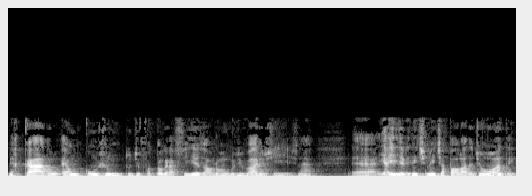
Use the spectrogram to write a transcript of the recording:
Mercado é um conjunto de fotografias ao longo de vários dias, né? É, e aí, evidentemente, a paulada de ontem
